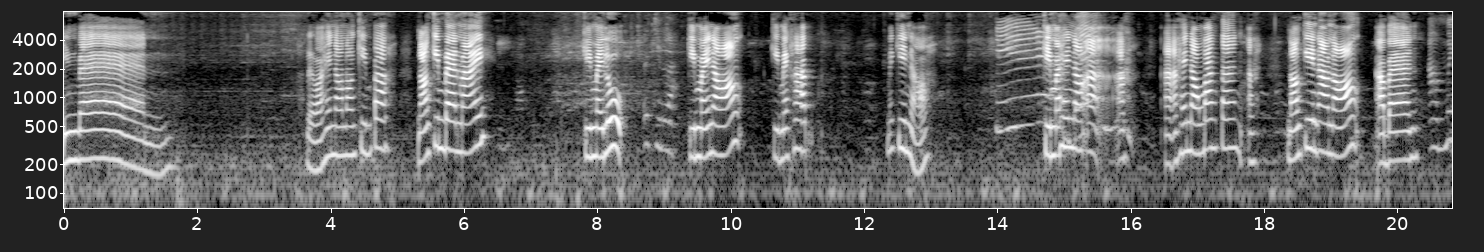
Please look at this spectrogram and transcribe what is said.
กินแบน เหลือไว้ให้น้องน้องกินป่ะ น้องกินแบนไหม กินไหมลูกไม่กินละกินไหมน้อง กินไหมครับ ไม่กินเหรอจีกินมาให้น้อง อะ อะ อะ ให้น้องบ้างตั้นอะ น้องกินเอาน้อง เอาแบน เอาไม่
